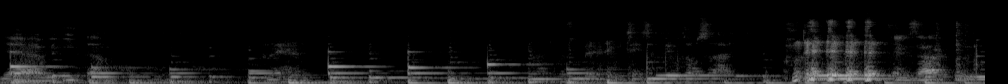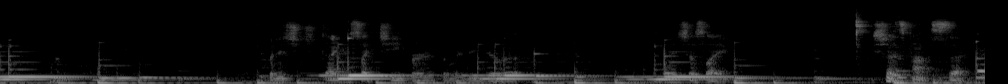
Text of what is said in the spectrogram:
Yeah, we eat them. Exactly. But it's I guess like cheaper the way they do it. But it's just like shit's kinda sick, dude.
